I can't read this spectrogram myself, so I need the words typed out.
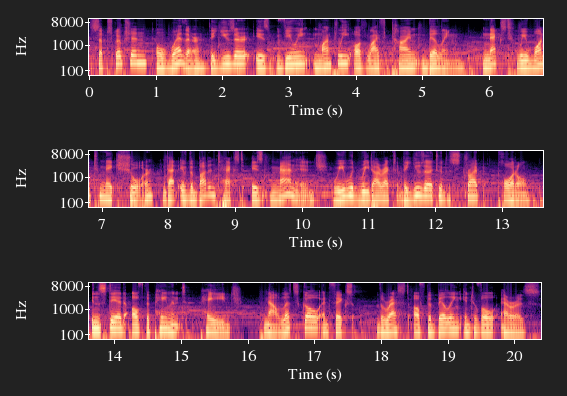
subscription, or whether the user is viewing monthly or lifetime billing. Next, we want to make sure that if the button text is manage, we would redirect the user to the Stripe portal instead of the payment page. Now let's go and fix the rest of the billing interval errors.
